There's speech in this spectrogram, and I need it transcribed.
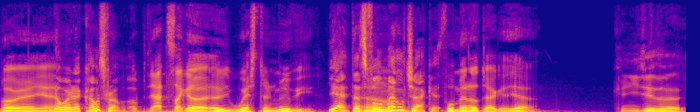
oh yeah, yeah. You know where that comes from? Oh, that's like a, a Western movie. Yeah, that's Full Um, Metal Jacket. Full Metal Jacket. Yeah. Can you do the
